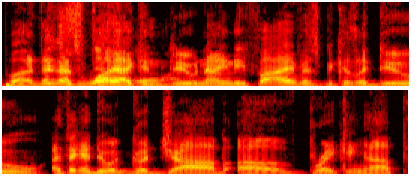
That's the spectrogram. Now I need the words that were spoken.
but I think that's why I can on. do 95 is because I do. I think I do a good job of breaking up.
